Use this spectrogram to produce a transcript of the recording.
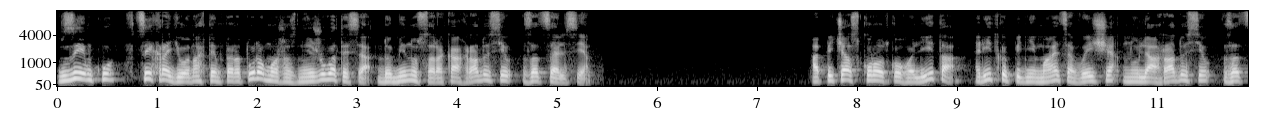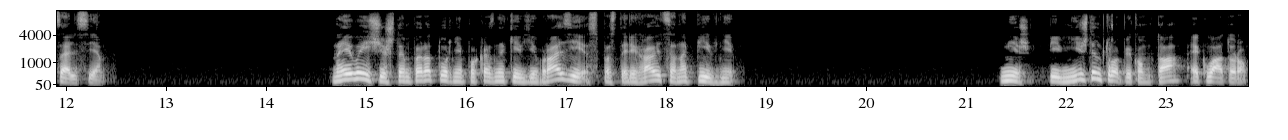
Взимку в цих районах температура може знижуватися до мінус 40 градусів за Цельсієм. А під час короткого літа рідко піднімається вище 0 градусів за Цельсієм. Найвищі ж температурні показники в Євразії спостерігаються на півдні між північним тропіком та екватором.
